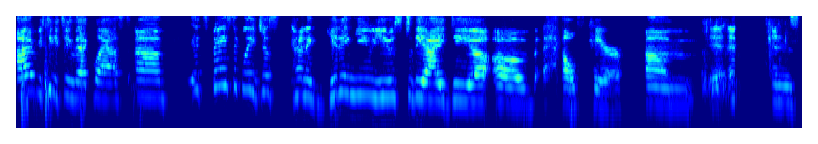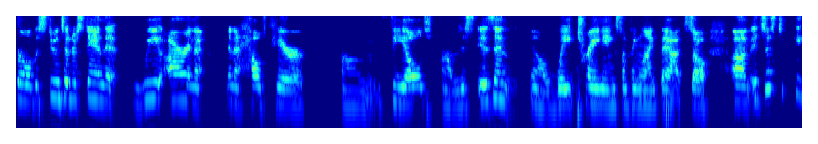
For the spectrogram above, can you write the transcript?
I'm teaching that class. Um, it's basically just kind of getting you used to the idea of healthcare. Um, and, and so the students understand that we are in a, in a healthcare um, field. Um, this isn't you know, weight training, something like that. So um, it's just to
